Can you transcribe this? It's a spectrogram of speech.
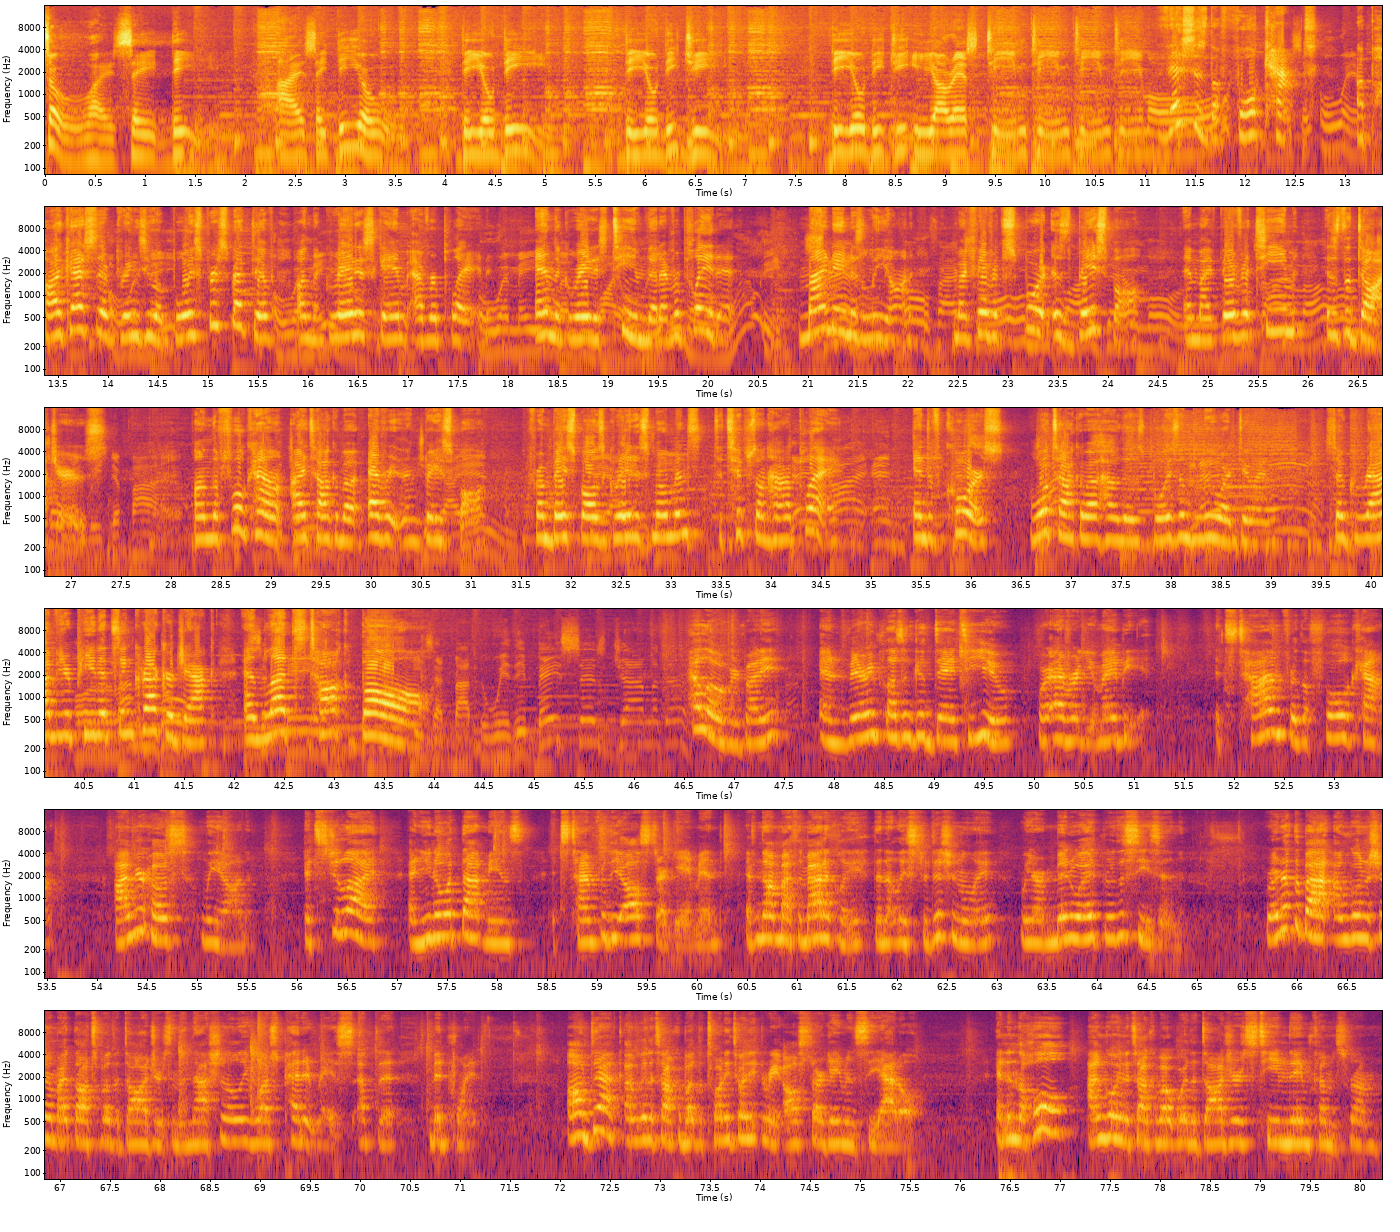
So I say D. I say D-O. D-O-D. D-O-D-G. D-O-D-G-E-R-S. Team, team, team, team. Oh, This is The Full Count, a podcast that brings you a boy's perspective on the greatest game ever played and the greatest team that ever played it. My name is Leon. My favorite sport is baseball, and my favorite team is the Dodgers. On The Full Count, I talk about everything baseball, from baseball's greatest moments to tips on how to play. And of course, we'll talk about how those boys in blue are doing. So grab your peanuts and Cracker Jack and let's talk ball. Hello, everybody, and very pleasant good day to you, wherever you may be. It's time for the full count. I'm your host, Leon. It's July, and you know what that means. It's time for the All Star game, and if not mathematically, then at least traditionally, we are midway through the season. Right off the bat, I'm going to share my thoughts about the Dodgers in the National League West pennant race at the midpoint. On deck, I'm going to talk about the 2023 All Star game in Seattle. And in the hole, I'm going to talk about where the Dodgers team name comes from.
